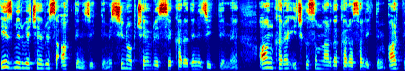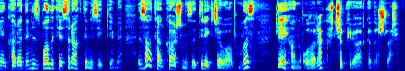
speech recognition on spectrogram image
İzmir ve çevresi Akdeniz iklimi, Sinop çevresi Karadeniz iklimi, Ankara iç kısımlarda karasal iklim, Artvin Karadeniz, Balıkesir Akdeniz iklimi. E zaten karşımıza direkt cevabımız Ceyhan olarak çıkıyor arkadaşlar.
